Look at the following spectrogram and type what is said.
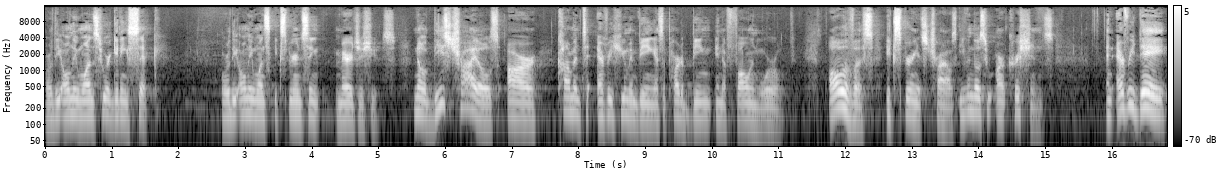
or the only ones who are getting sick, or the only ones experiencing marriage issues. No, these trials are common to every human being as a part of being in a fallen world. All of us experience trials, even those who aren't Christians. And every day,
